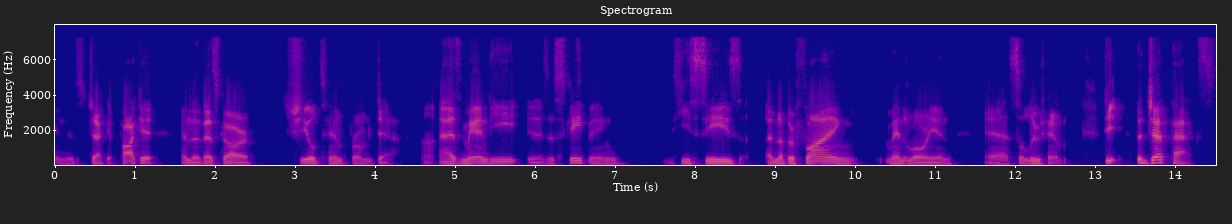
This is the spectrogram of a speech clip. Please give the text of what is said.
in his jacket pocket, and the Beskar shields him from death. Uh, as Mandy is escaping, he sees another flying Mandalorian uh, salute him. The, the jetpacks.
